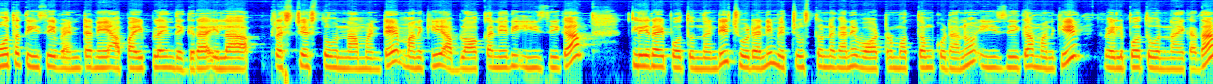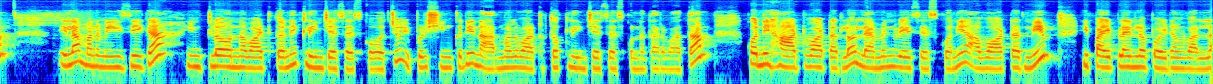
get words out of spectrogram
మూత తీసి వెంటనే ఆ పైప్ లైన్ దగ్గర ఇలా ప్రెస్ చేస్తూ ఉన్నామంటే మనకి ఆ బ్లాక్ అనేది ఈజీగా క్లియర్ అయిపోతుందండి. చూడండి మీరు చూస్తుండగానే వాటర్ మొత్తం కూడాను ఈజీగా మనకి వెళ్ళిపోతూ ఉన్నాయి కదా. ఇలా మనం ఈజీగా ఇంట్లో ఉన్న వాటితోనే క్లీన్ చేసేసుకోవచ్చు. ఇప్పుడు షింక్ని నార్మల్ వాటర్తో క్లీన్ చేసేసుకున్న తర్వాత కొన్ని హాట్ వాటర్లో లెమన్ వేసేసుకొని ఆ వాటర్ని ఈ పైప్ లైన్లో పోయడం వల్ల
